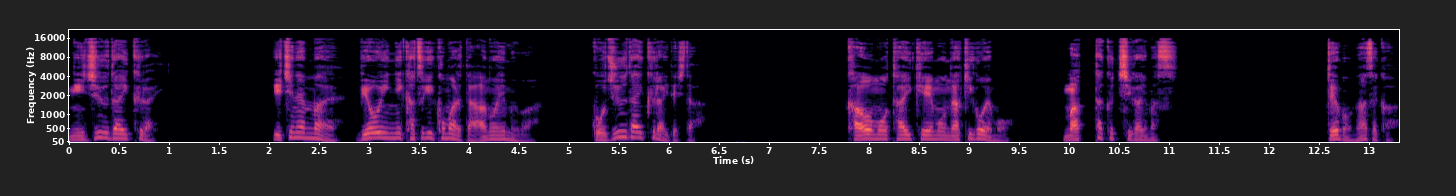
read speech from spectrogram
20代くらい。1年前、病院に担ぎ込まれたあの M は50代くらいでした。顔も体型も泣き声も全く違います。でもなぜか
